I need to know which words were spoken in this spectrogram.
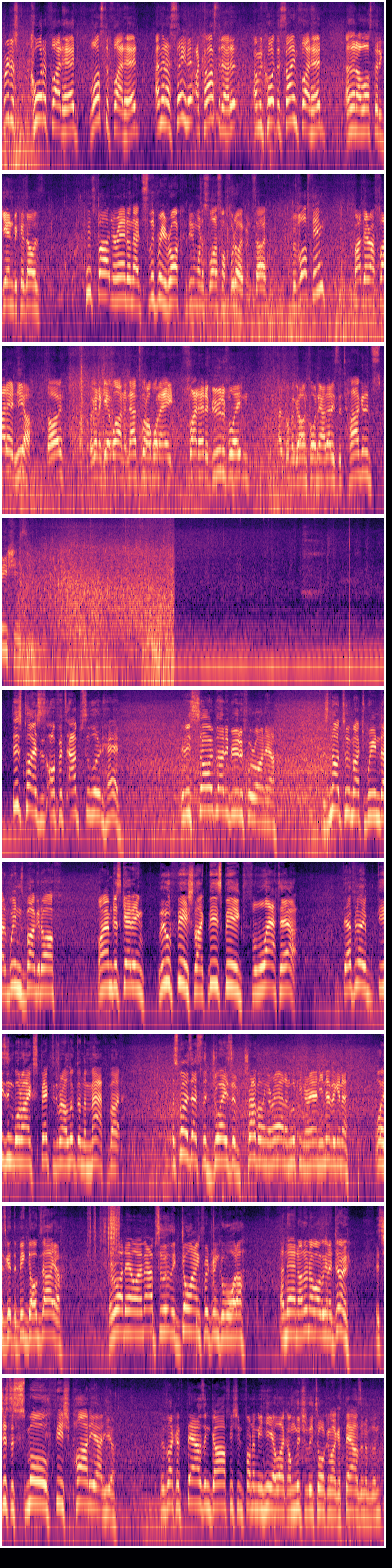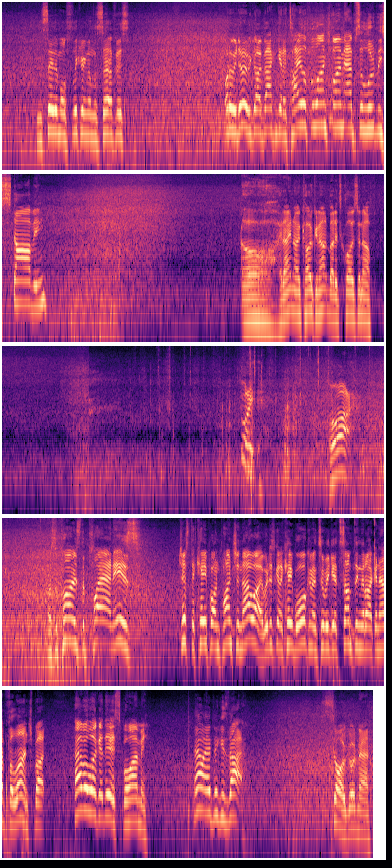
We just caught a flathead, lost a flathead, and then I seen it, I casted at it, and we caught the same flathead, and then I lost it again because I was piss farting around on that slippery rock. I didn't want to slice my foot open. So we've lost him, but there are flathead here. So we're gonna get one and that's what I wanna eat. Flathead are beautiful eating. That's what we're going for now. That is the targeted species. This place is off its absolute head. It is so bloody beautiful right now. There's not too much wind, that wind's buggered off. I am just getting little fish like this big flat out definitely isn't what I expected when I looked on the map, but I suppose that's the joys of traveling around and looking around. You're never gonna always get the big dogs, are you? But right now I'm absolutely dying for a drink of water. And then I don't know what we're gonna do. It's just a small fish party out here. There's like a thousand garfish in front of me here. Like I'm literally talking like a thousand of them. You can see them all flickering on the surface. What do we do? We go back and get a tailor for lunch? I'm absolutely starving. Oh, it ain't no coconut, but it's close enough. Wait. All right. I suppose the plan is just to keep on punching that way. We're just gonna keep walking until we get something that I can have for lunch. But have a look at this behind me. How epic is that? So good, man.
